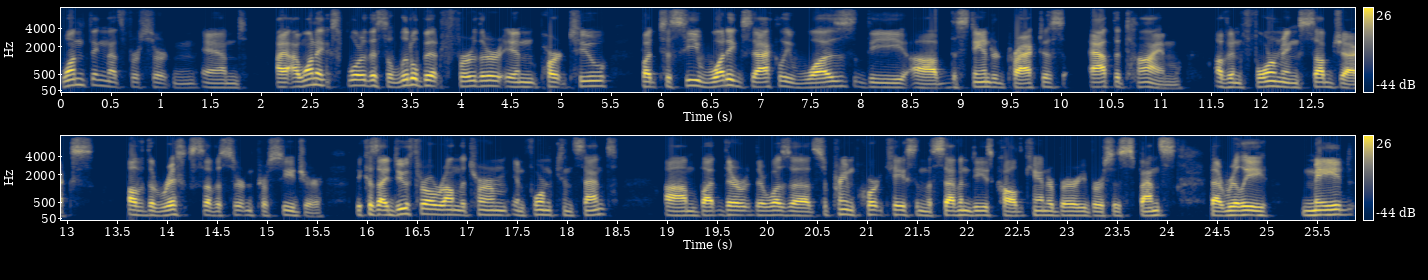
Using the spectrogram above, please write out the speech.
one thing that's for certain, and I, I want to explore this a little bit further in part two, but to see what exactly was the uh, the standard practice at the time of informing subjects of the risks of a certain procedure, because I do throw around the term informed consent um, but there there was a Supreme Court case in the 70s called Canterbury versus Spence that really made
